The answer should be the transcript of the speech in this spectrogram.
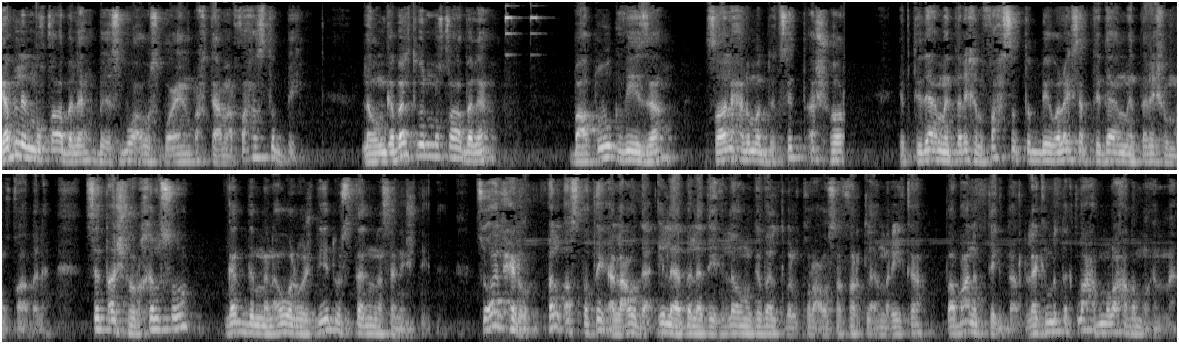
قبل المقابلة بأسبوع أو أسبوعين راح تعمل فحص طبي. لو انقبلت بالمقابلة بعطوك فيزا صالحة لمدة ست أشهر ابتداء من تاريخ الفحص الطبي وليس ابتداء من تاريخ المقابلة. ست أشهر خلصوا قدم من أول وجديد واستنى سنة جديدة. سؤال حلو. هل أستطيع العودة إلى بلدي لو انقبلت بالقرعة وسافرت لأمريكا؟ طبعا بتقدر لكن بدك تلاحظ ملاحظة مهمة.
